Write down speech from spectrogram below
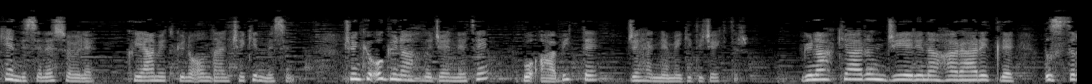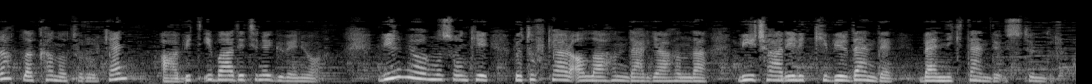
kendisine söyle. Kıyamet günü ondan çekinmesin. Çünkü o günahlı cennete bu abid de cehenneme gidecektir. Günahkarın ciğerine hararetle, ıstırapla kan otururken abid ibadetine güveniyor. Bilmiyor musun ki lütufkar Allah'ın dergahında biçarelik kibirden de benlikten de üstündür.''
